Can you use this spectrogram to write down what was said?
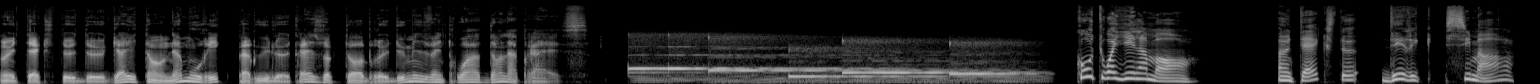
Un texte de Gaëtan Namouric paru le 13 octobre 2023 dans la presse. Côtoyer la mort. Un texte d'Éric Simard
